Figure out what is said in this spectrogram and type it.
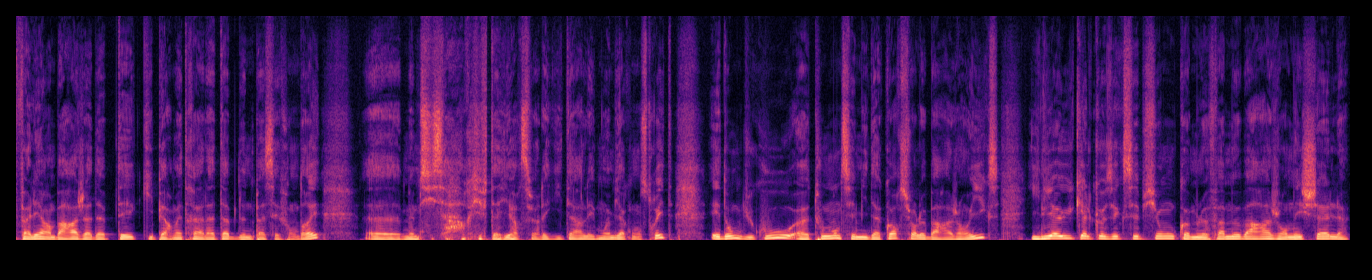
fallait un barrage adapté qui permettrait à la table de ne pas s'effondrer, euh, même si ça arrive d'ailleurs sur les guitares les moins bien construites. Et donc du coup, euh, tout le monde s'est mis d'accord sur le barrage en X. Il y a eu quelques exceptions, comme le fameux barrage en échelle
